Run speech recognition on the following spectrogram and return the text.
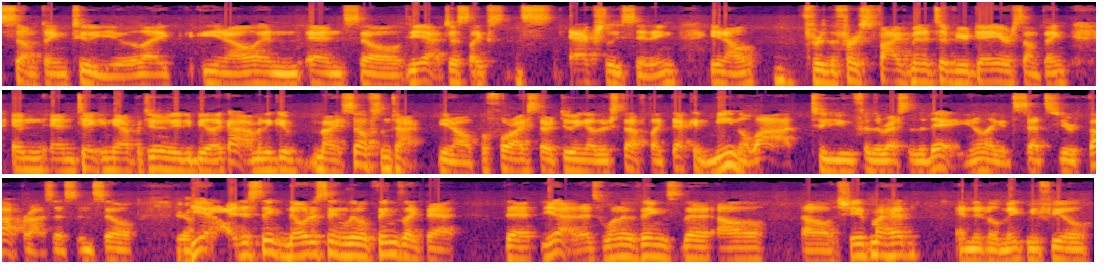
something to you like you know and and so yeah just like s- actually sitting you know for the first five minutes of your day or something and and taking the opportunity to be like ah, i'm going to give myself some time you know before i start doing other stuff. Like that can mean a lot to you for the rest of the day you know like it sets your thought process. And so Yeah. yeah, i just think noticing little things like that that yeah that's one of the things that i'll i'll shave my head and it'll make me feel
